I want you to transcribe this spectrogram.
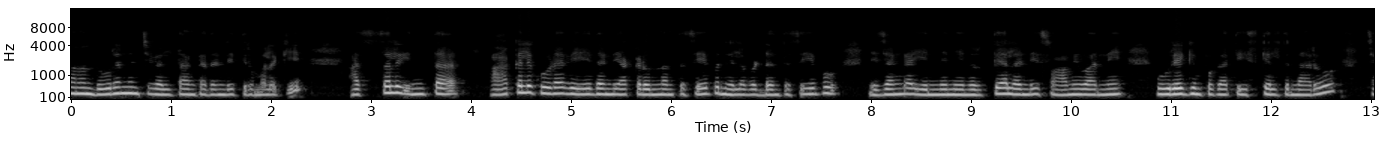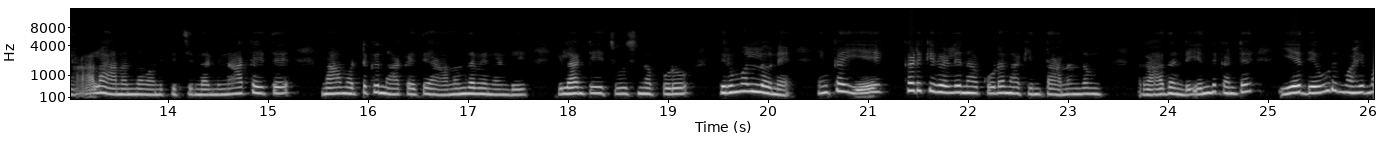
మనం దూరం నుంచి వెళ్తాం కదండీ తిరుమలకి. అస్సలు ఇంత ఆకలి కూడా వేయదండి. అక్కడ ఉన్నంత సేపు నిలబడ్డంత సేపు నిజంగా ఎన్నెన్ని నృత్యాలండి స్వామివారిని ఊరేగింపుగా తీసుకెళ్తున్నారు. చాలా ఆనందం అనిపించిందండి నాకైతే నా మట్టుకు నాకైతే ఆనందమేనండి. ఇలాంటివి చూసినప్పుడు తిరుమలలోనే ఇంకా ఎక్కడికి వెళ్ళినా కూడా నాకింత ఆనందం రాదండి. ఎందుకంటే ఏ దేవుడి మహిమ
